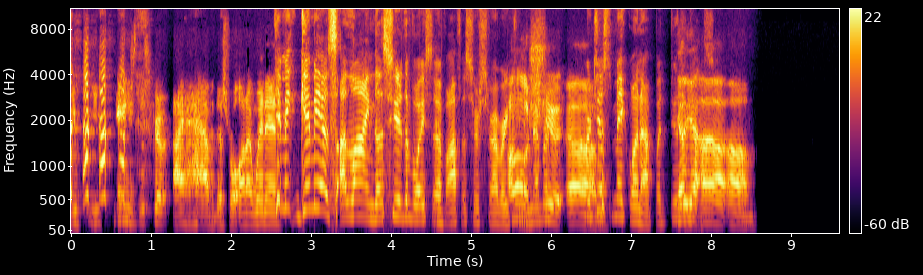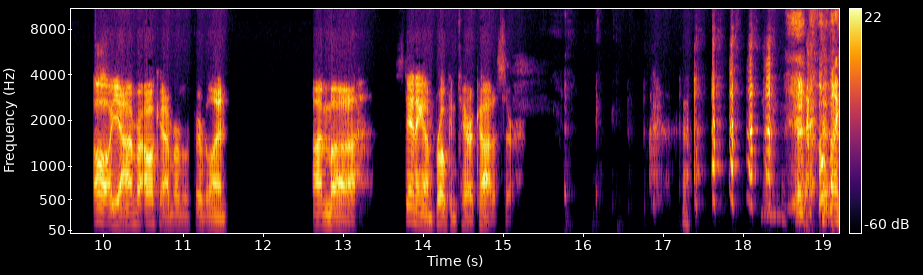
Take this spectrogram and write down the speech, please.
You, you changed the script. I have this role. And I went in. Give me, give me a line. Let's hear the voice of Officer Strawberry. Can you oh, remember? shoot. Or Um, just make one up, but do yeah, the yeah. Uh, um, oh, yeah. I'm okay. I remember my favorite line. I'm uh standing on broken terracotta, sir. oh my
